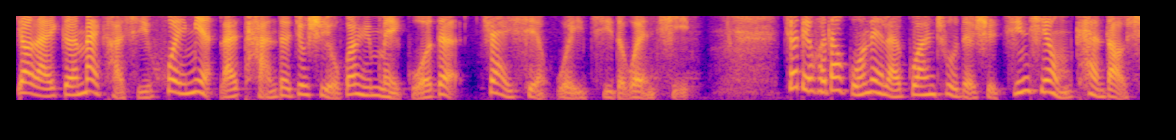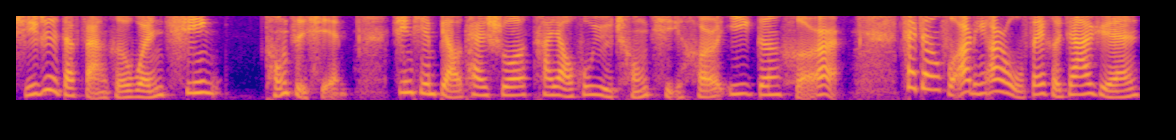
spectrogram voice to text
要来跟麦卡锡会面来谈的，就是有关于。美国的债券危机的问题，焦点回到国内来关注的是，今天我们看到昔日的反核文青童子贤，今天表态说他要呼吁重启核一跟核二。蔡政府二零二五非核家园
